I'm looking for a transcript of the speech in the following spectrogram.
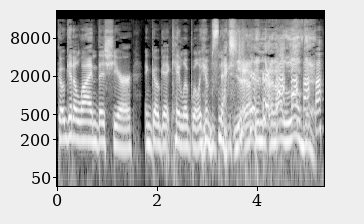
Go get a line this year and go get Caleb Williams next Yeah, year. and, and I love that,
